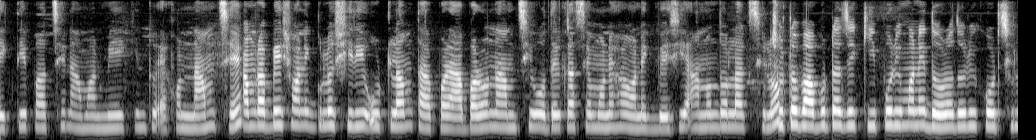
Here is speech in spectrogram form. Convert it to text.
দেখতেই পাচ্ছেন আমার মেয়ে কিন্তু এখন নামছে। আমরা বেশ অনেকগুলো সিঁড়ি উঠলাম, তারপর আবারও নামছি। ওদের কাছে মনে হয় অনেক বেশি আনন্দ লাগছিল। ছোট বাবুটা যে কি পরিমাণে দৌড়াদৌড়ি করছিল,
